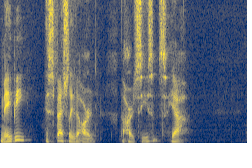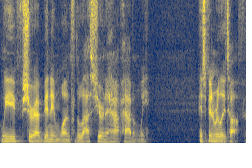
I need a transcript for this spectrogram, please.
Maybe especially the hard, the hard seasons. Yeah. We sure have been in one for the last year and a half, haven't we? It's been really tough.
